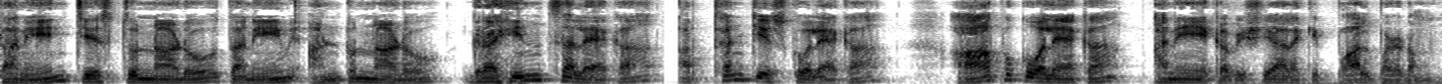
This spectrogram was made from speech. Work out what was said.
తనేం చేస్తున్నాడో తనేమి అంటున్నాడో గ్రహించలేక అర్థం చేసుకోలేక ఆపుకోలేక అనేక విషయాలకి పాల్పడడం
